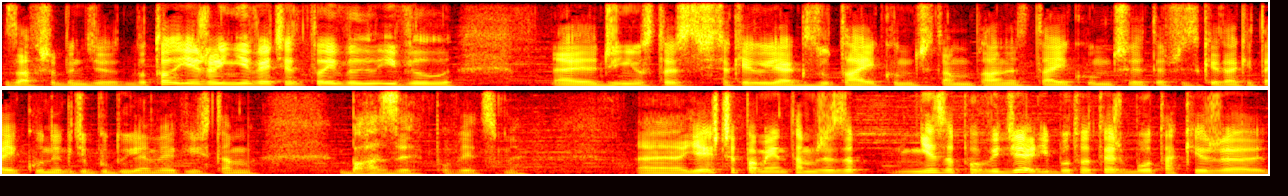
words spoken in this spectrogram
zawsze będzie... Bo to jeżeli nie wiecie, to Evil, Evil e, Genius to jest coś takiego jak Zoo Tycoon, czy tam Planet Tycoon, czy te wszystkie takie tajkuny, gdzie budujemy jakieś tam bazy, powiedzmy. Ja jeszcze pamiętam, że nie zapowiedzieli, bo to też było takie, że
